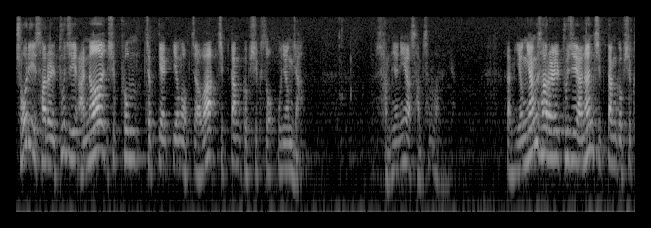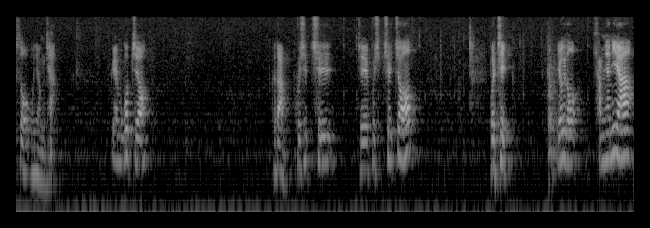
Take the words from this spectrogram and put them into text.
조리사를 두지 않는 식품 접객 영업자와 집단 급식소 운영자 3년 이하 3천만 원이요. 그 다음 영양사를 두지 않은 집단 급식소 운영자. 꽤 무겁죠? 그 다음 97, 제 97조 벌칙 여기도 3년 이하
